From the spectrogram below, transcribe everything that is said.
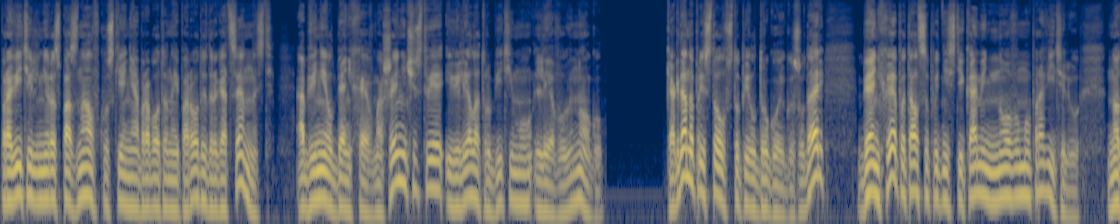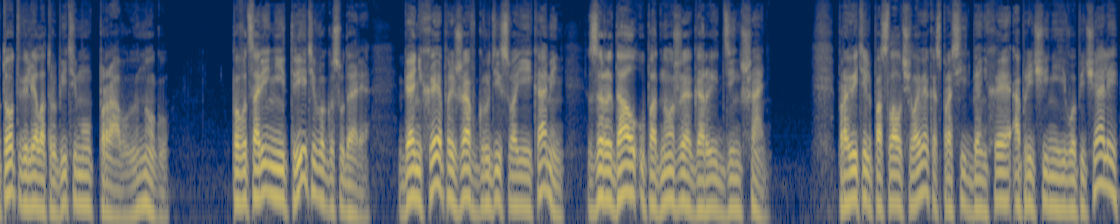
Правитель не распознал в куске необработанной породы драгоценность, обвинил Бяньхэ в мошенничестве и велел отрубить ему левую ногу. Когда на престол вступил другой государь, Бяньхэ пытался поднести камень новому правителю, но тот велел отрубить ему правую ногу. По воцарении третьего государя Бяньхэ, прижав к груди своей камень, зарыдал у подножия горы Дзиньшань. Правитель послал человека спросить Бяньхэ о причине его печали,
